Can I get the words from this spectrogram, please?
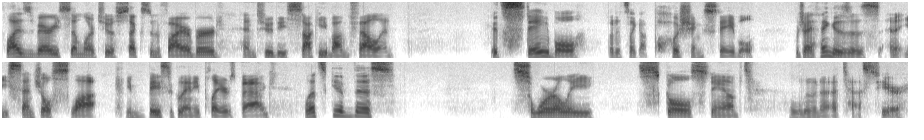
Flies very similar to a Sexton Firebird and to the SockiBomb Felon. It's stable, but it's like a pushing stable, which I think is an essential slot in basically any player's bag. Let's give this swirly, skull stamped Luna a test here.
